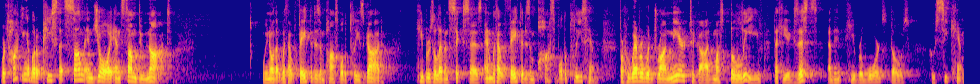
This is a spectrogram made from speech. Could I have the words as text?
We're talking about a peace that some enjoy and some do not. We know that without faith it is impossible to please God. Hebrews 11:6 says, "And without faith it is impossible to please him, for whoever would draw near to God must believe that he exists and that he rewards those who seek him."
